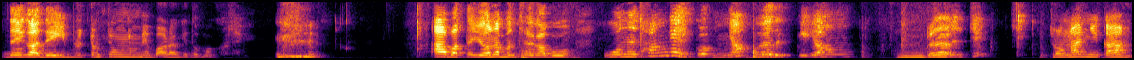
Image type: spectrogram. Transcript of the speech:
내가 내 입으로 짱짱남매 말하기도 막 그래. 아 맞다 여러분 제가 뭐 오늘 산 게 있거든요. 보여드릴게요. 근데 뭐지? 정한이가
